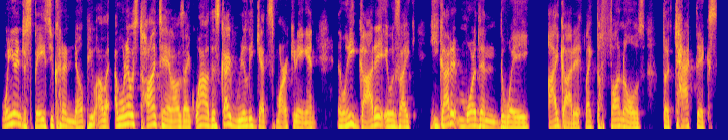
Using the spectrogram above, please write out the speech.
when you're into space, you kind of know people. Like, when I was talking to him, I was like, wow, this guy really gets marketing. And, and when he got it, it was like he got it more than the way I got it. Like the funnels, the tactics,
